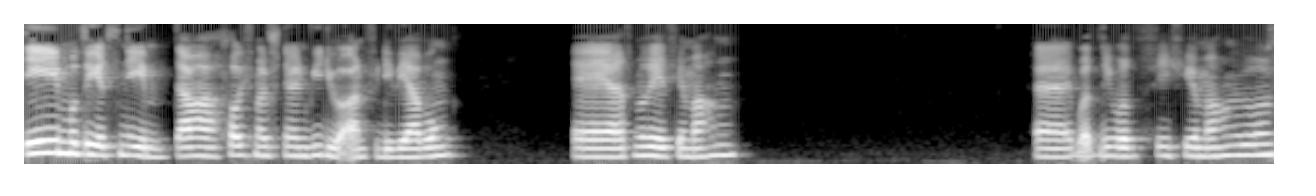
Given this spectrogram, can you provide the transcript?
Den muss ich jetzt nehmen. Da schaue ich mal schnell ein Video an für die Werbung. Äh, was muss ich jetzt hier machen? Äh, ich weiß nicht, was ich hier machen soll.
